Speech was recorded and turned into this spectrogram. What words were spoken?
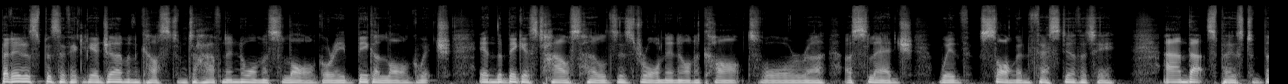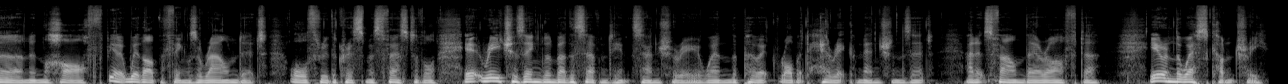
But it is specifically a German custom to have an enormous log or a bigger log, which in the biggest households is drawn in on a cart or uh, a sledge with song and festivity and that's supposed to burn in the hearth, you know, with other things around it, all through the Christmas festival. It reaches England by the 17th century when the poet Robert Herrick mentions it, and it's found thereafter. Here in the West Country,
